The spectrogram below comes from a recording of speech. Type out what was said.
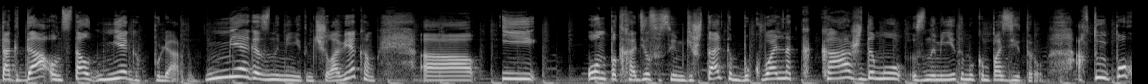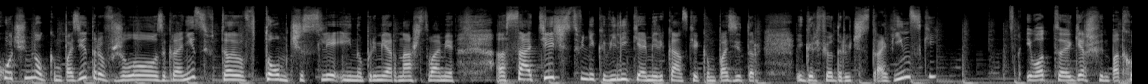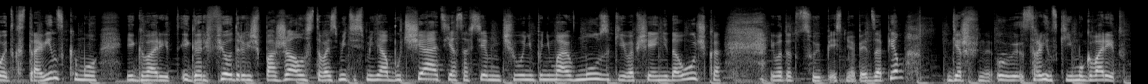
тогда он стал мега популярным, мега знаменитым человеком, э, и он подходил со своим гештальтом буквально к каждому знаменитому композитору. А в ту эпоху очень много композиторов жило за границей, в том числе и, например, наш с вами соотечественник, великий американский композитор Игорь Федорович Стравинский, и вот э, Гершвин подходит к Стравинскому и говорит, Игорь Федорович, пожалуйста, возьмитесь меня обучать, я совсем ничего не понимаю в музыке, и вообще я недоучка. И вот эту свою песню опять запел. Гершвин, э, Стравинский ему говорит,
